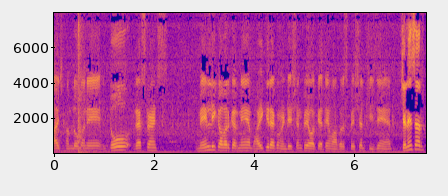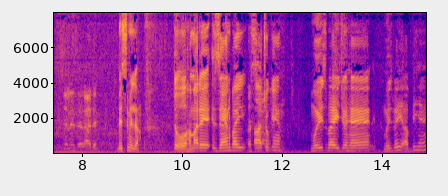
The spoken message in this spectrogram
आज हम लोगों ने दो रेस्टोरेंट्स मेनली कवर करने हैं भाई की रिकमेंडेशन पे और कहते हैं वहाँ पर स्पेशल चीज़ें हैं। चलें सर? चलें सर आ जाए। बिस्मिल्लाह। तो हमारे जैन भाई आ चुके हैं। मुइज़ भाई जो हैं मुइज़ भाई आप भी हैं।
